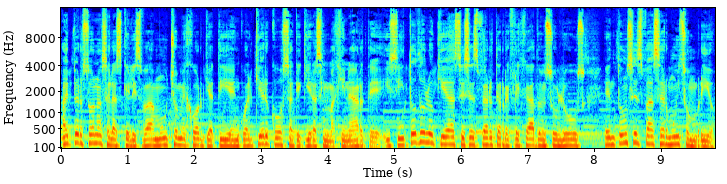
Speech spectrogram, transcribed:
Hay personas a las que les va mucho mejor que a ti en cualquier cosa que quieras imaginarte, y si todo lo que haces es verte reflejado en su luz, entonces va a ser muy sombrío.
